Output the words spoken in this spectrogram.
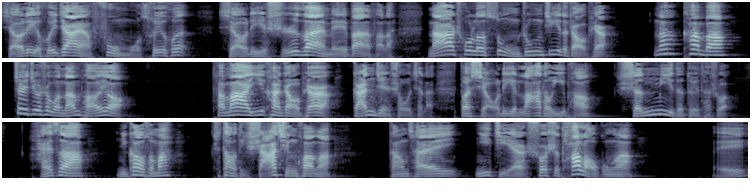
小丽回家呀，父母催婚，小丽实在没办法了，拿出了宋仲基的照片。那看吧，这就是我男朋友。他妈一看照片啊，赶紧收起来，把小丽拉到一旁，神秘的对她说：“孩子啊，你告诉妈，这到底啥情况啊？刚才你姐说是她老公啊。”哎，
